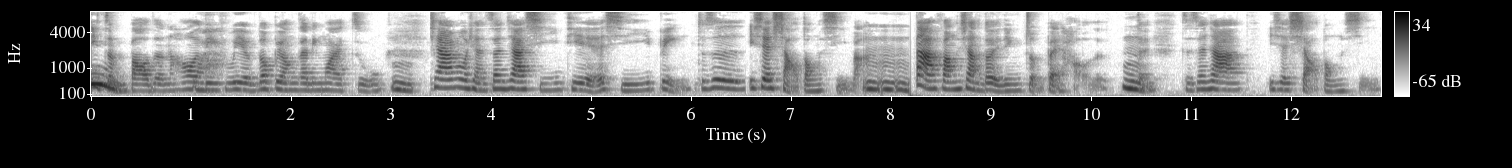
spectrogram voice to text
一整包的，然后礼服也都不用再另外租。嗯，现在目前剩下洗衣贴、洗衣饼，就是一些小东西吧。嗯嗯嗯，大方向都已经准备好了。嗯，对，只剩下。一些小东西，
